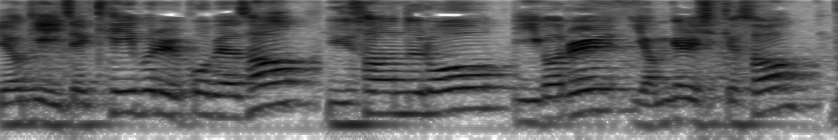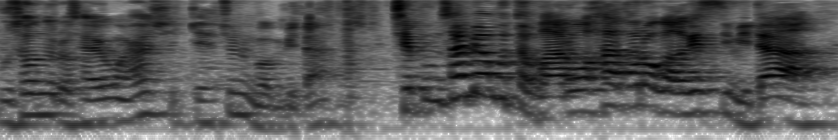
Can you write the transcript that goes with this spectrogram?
여기 이제 케이블을 꼽아서 유선으로 이거를 연결시켜서 무선으로 사용을 할 수 있게 해주는 겁니다. 제품 설명부터 바로 하도록 하겠습니다.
